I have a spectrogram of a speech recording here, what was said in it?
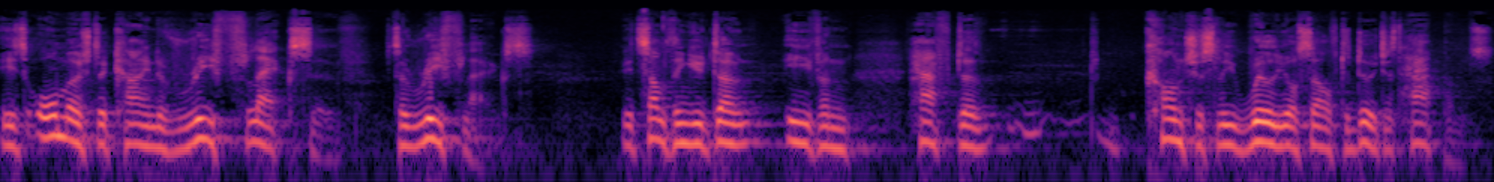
is almost a kind of reflexive. It's a reflex. It's something you don't even have to consciously will yourself to do, it just happens.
